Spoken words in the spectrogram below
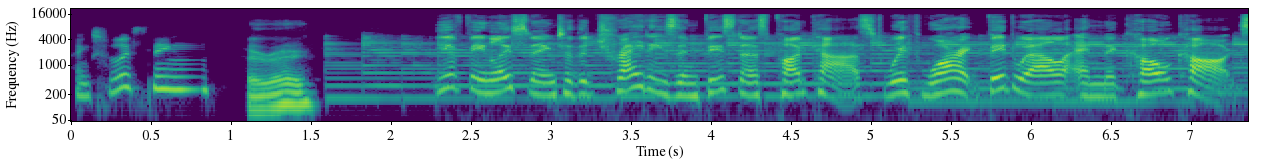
Thanks for listening. Hooroo. You've been listening to the Tradies in Business podcast with Warwick Bidwell and Nicole Cox.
